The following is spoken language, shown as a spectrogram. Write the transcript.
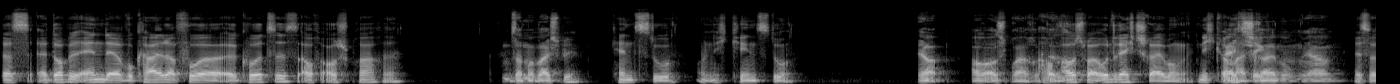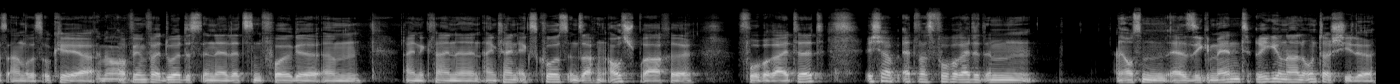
das äh, Doppel-N, der Vokal davor äh, kurz ist, auch Aussprache? Sag mal Beispiel. Kennst du und nicht kennst du. Ja, auch Aussprache. Auch Aussprache und Rechtschreibung, nicht Grammatik. Rechtschreibung, ja. Ist was anderes. Okay, ja. Genau. Auf jeden Fall, du hattest in der letzten Folge ähm, eine kleine, einen kleinen Exkurs in Sachen Aussprache vorbereitet. Ich habe etwas vorbereitet im aus dem äh, Segment regionale Unterschiede.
